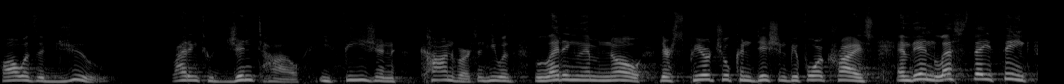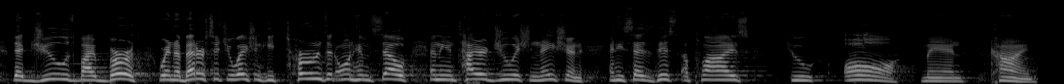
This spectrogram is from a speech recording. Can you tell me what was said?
Paul was a Jew writing to Gentile, Ephesian converts, and he was letting them know their spiritual condition before Christ. And then, lest they think that Jews by birth were in a better situation, he turns it on himself and the entire Jewish nation. And he says this applies to all mankind,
